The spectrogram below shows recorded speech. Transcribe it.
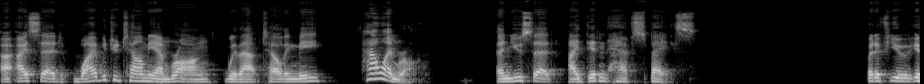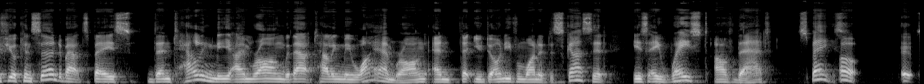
I I said, why would you tell me I'm wrong without telling me how I'm wrong? And you said I didn't have space. But if you if you're concerned about space, then telling me I'm wrong without telling me why I'm wrong and that you don't even want to discuss it is a waste of that space. Oh, it,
